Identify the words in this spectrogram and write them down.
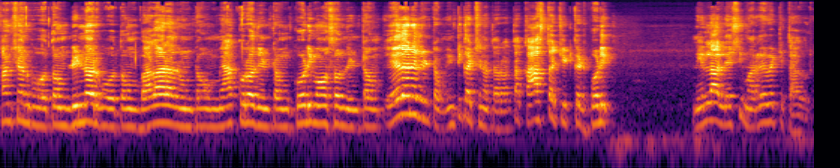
ఫంక్షన్కి పోతాం డిన్నర్కి పోతాం బగారా తింటాం మ్యాక్కుర తింటాం కోడి మాంసం తింటాం ఏదైనా తింటాం. ఇంటికి వచ్చిన తర్వాత కాస్త చిట్కటి పొడి నీళ్ళాలేసి మరగబెట్టి తాగురు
